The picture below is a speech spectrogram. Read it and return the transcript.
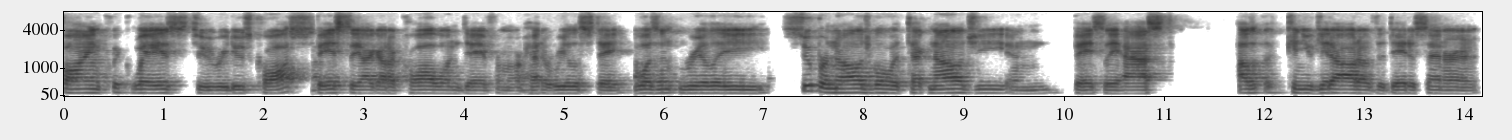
find quick ways to reduce costs. Basically, I got a call one day from our head of real estate. I wasn't really super knowledgeable with technology and basically asked, How can you get out of the data center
